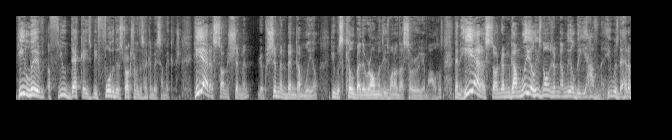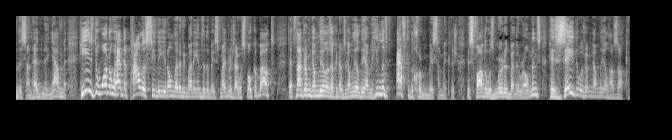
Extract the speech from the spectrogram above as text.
He lived a few decades before the destruction of the second Beis Hamikdash. He had a son Shimon, Reb Shimon ben Gamliel. He was killed by the Romans. He's one of the Asura Malchus. Then he had a son, Reb Gamliel. He's known as Reb Gamliel the Yavna. He was the head of the Sanhedrin in Yavna. He's the one who had the policy that you don't let everybody into the Beis Medrash I spoke about. That's not Reb Gamliel Azakin. It was Gamliel the Yavna. He lived after the Churban Beis Hamikdash. His father was murdered by the Romans. His Zayd was Reb Gamliel Hazakin.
